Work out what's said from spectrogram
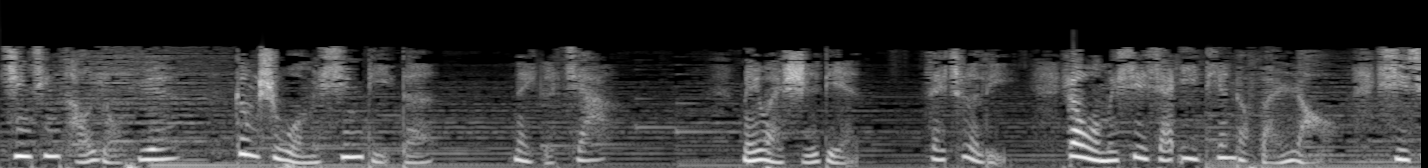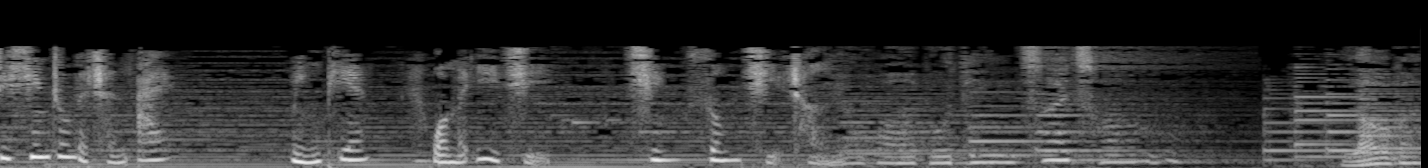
青青草有约，更是我们心底的那个家。每晚十点，在这里，让我们卸下一天的烦扰，洗去心中的尘埃。明天，我们一起轻松启程。电话不停在吵，老板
